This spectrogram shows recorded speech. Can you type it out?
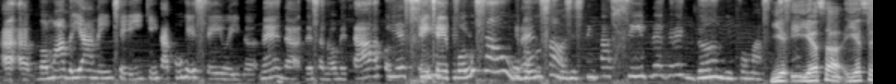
a, a, vamos abrir a mente aí, quem está com receio aí da, né, da, dessa nova etapa. E assim, gente, é evolução. Né? Evolução, né? a gente tem que estar tá sempre agregando informação. E, e, essa, e esse,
